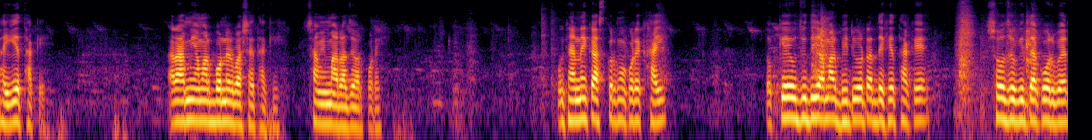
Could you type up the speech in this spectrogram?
ভাইয়ে থাকে। আর আমি আমার বোনের বাসায় থাকি স্বামী মারা যাওয়ার পরে। ওইখানে কাজকর্ম করে খাই। তো কেউ যদি আমার ভিডিওটা দেখে থাকে সহযোগিতা করবেন।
